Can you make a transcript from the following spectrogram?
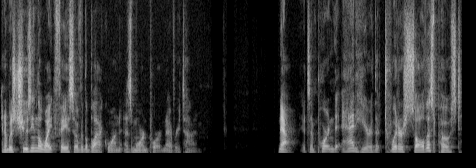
and it was choosing the white face over the black one as more important every time. Now, it's important to add here that Twitter saw this post,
